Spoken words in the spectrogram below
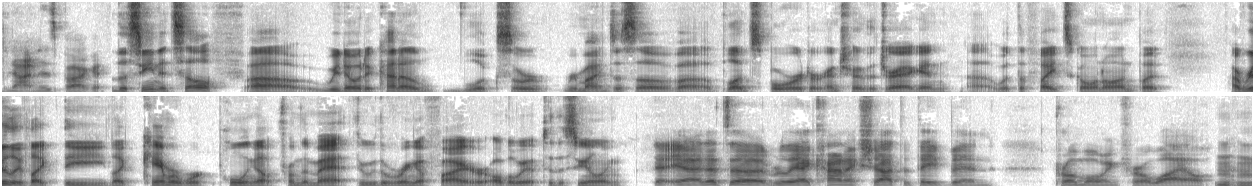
Not in his pocket. The scene itself, uh, we know it kind of looks or reminds us of uh, Bloodsport or Enter the Dragon uh, with the fights going on, but I really like the like camera work pulling up from the mat through the ring of fire all the way up to the ceiling. Yeah, that's a really iconic shot that they've been promoting for a while. Mm-hmm.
